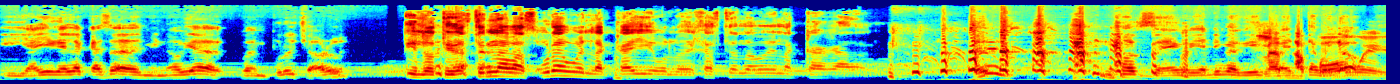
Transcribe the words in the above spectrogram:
y ya llegué a la casa de mi novia con puro chorro, güey. ¿Y lo tiraste en la basura o en la calle o lo dejaste al lado de la cagada? no sé, güey, ya ni me di cuenta, güey.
